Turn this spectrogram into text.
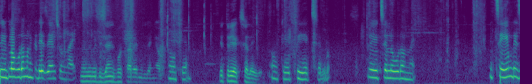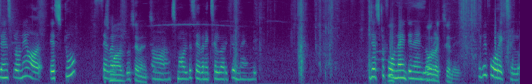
దీంట్లో కూడా మనకి డిజైన్స్ ఉన్నాయి. ఇవి డిజైన్స్ బహుత్ ఓకే. ఇది త్రీ ఎక్స్ఎల్ అయ్యి okay three XL. Three XL కూడా ఉన్నాయి. సేమ్ డిజైన్స్లోనే S to small to seven XL. Small to seven XL వరకు ఉన్నాయండి. జస్ట్ ఫోర్ నైన్టీ నైన్లో ఎక్స్ఎల్ ఇది ఫోర్ ఎక్స్ఎల్. లో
